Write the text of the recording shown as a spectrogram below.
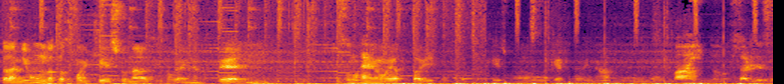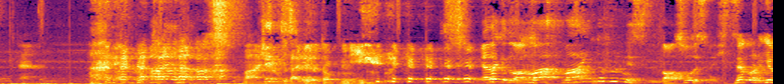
ただ日本だとそこに警鐘を鳴らす人がいなくて、その辺をやっぱり僕たちは警鐘を鳴らさなきゃいけないな。マインドの二人ですもんねマインドの二人は特に。いやだけどママインドフルネスまあそうですね。だからいや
